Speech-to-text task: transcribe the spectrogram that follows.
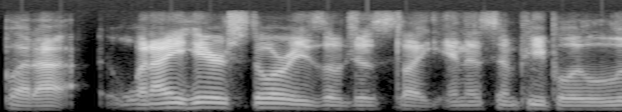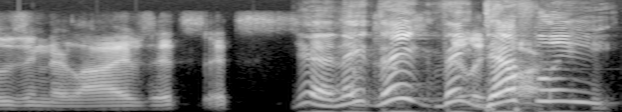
But I, when I hear stories of just like innocent people losing their lives, it's it's yeah, and they they they really hard. definitely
